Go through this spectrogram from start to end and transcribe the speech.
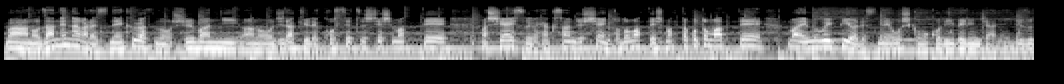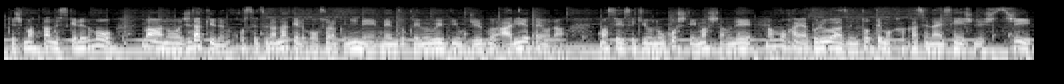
まあ、あの、残念ながらですね、9月の終盤に、あの、自打球で骨折してしまって、まあ、試合数が130試合にとどまってしまったこともあって、まあ、MVP はですね、惜しくもコディ・ベリンジャーに譲ってしまったんですけれども、まあ、あの、自打球での骨折がなければ、おそらく2年連続 MVP も十分あり得たような、まあ、成績を残していましたので、まあ、もはやブルワーズにとっても欠かせない選手ですし、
